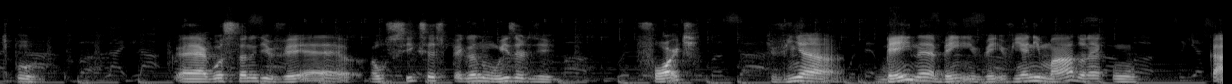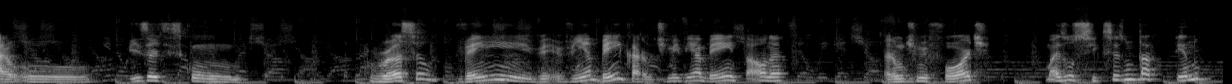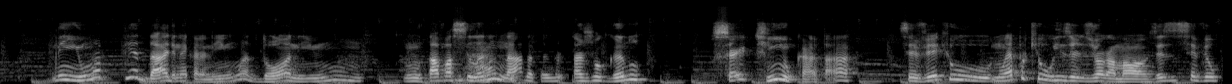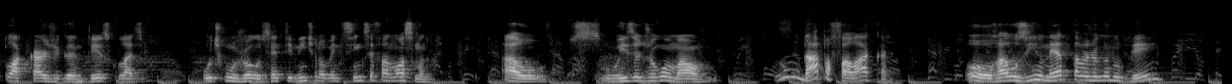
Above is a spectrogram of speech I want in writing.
tipo, é, gostando de ver é o Sixers pegando um Wizard forte, que vinha bem, né? Bem, vinha animado, né? Com. Cara, o Wizards com Russell vem, vinha bem, cara. O time vinha bem e tal, né? Era um time forte, mas o Sixers não tá tendo nenhuma piedade, né, cara? Nenhuma dó, nenhum. Não tá vacilando em nada, tá, tá jogando certinho, cara. Tá, você vê que o. Não é porque o Wizards joga mal, às vezes você vê o placar gigantesco lá, tipo, último jogo, 120 a 95, você fala, nossa, mano. Ah, o, o Wizard jogou mal. Não dá para falar, cara. Oh, o Raulzinho Neto tava jogando bem.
